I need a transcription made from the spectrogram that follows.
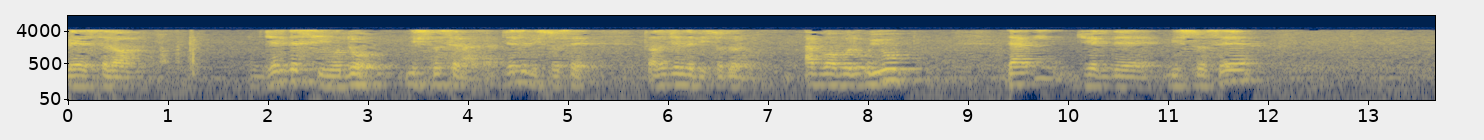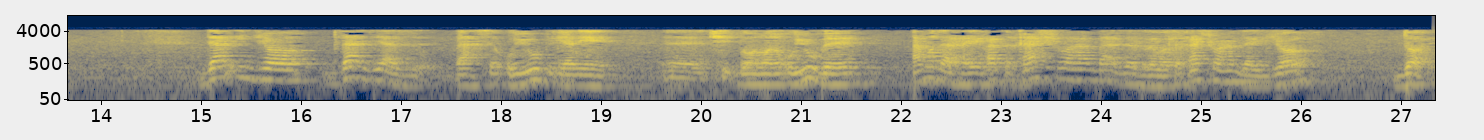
به اصطلاح جلد سی و دو بیست و سه مثلا جلد بیست و سه. تا جلد بیست و دو ابواب العیوب در این جلد بیست و سه در اینجا بعضی از بحث عیوب یعنی به عنوان عیوبه اما در حقیقت قش رو هم بعضی از روایت قش رو هم در اینجا داره.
